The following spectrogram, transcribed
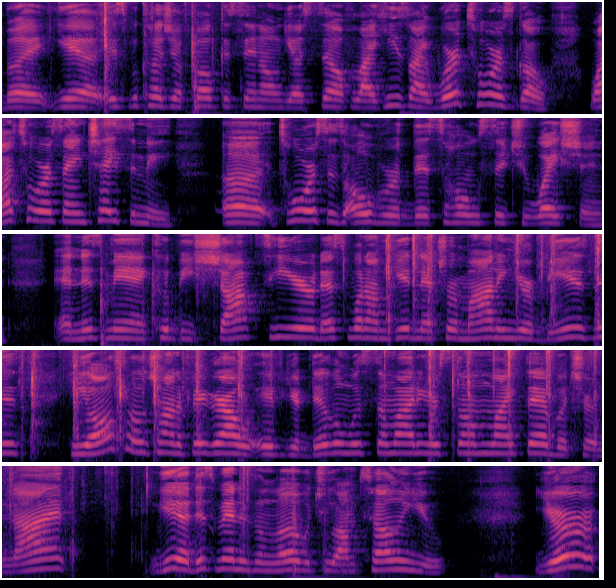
But yeah, it's because you're focusing on yourself. Like, he's like, where Taurus go? Why Taurus ain't chasing me? uh Taurus is over this whole situation and this man could be shocked here. That's what I'm getting at. You're minding your business. He also trying to figure out if you're dealing with somebody or something like that, but you're not. Yeah, this man is in love with you. I'm telling you. You're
